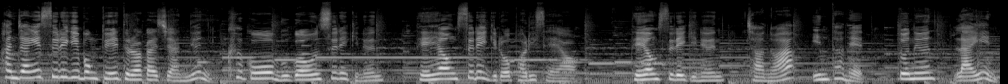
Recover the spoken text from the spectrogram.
한 장의 쓰레기 봉투에 들어가지 않는 크고 무거운 쓰레기는 대형 쓰레기로 버리세요. 대형 쓰레기는 전화, 인터넷 또는 라인,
